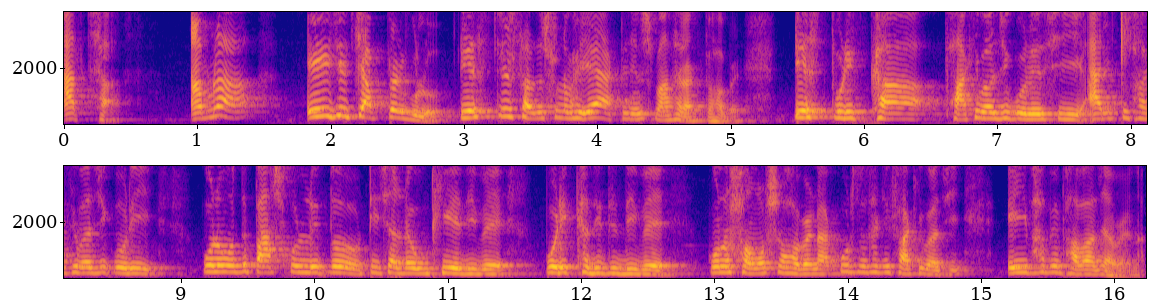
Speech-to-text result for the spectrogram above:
আচ্ছা আমরা এই যে চ্যাপ্টারগুলো টেস্টের সাজেশনে ভাইয়া একটা জিনিস মাথায় রাখতে হবে। টেস্ট পরীক্ষা, ফাঁকিবাজি করেছি, আরেকটু ফাঁকিবাজি করি, কোনো মতে পাশ করলেই তো টিচাররা উঠিয়ে দিবে, পরীক্ষা দিতে দিবে, কোনো সমস্যা হবে না, করতে থাকি ফাঁকিবাজি, এইভাবে ভাবা যাবে না।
